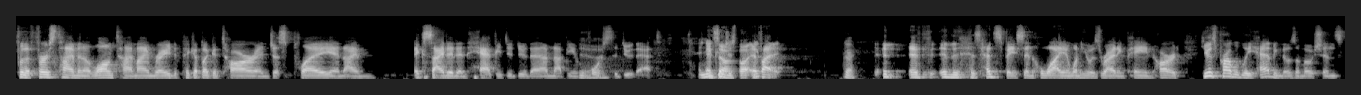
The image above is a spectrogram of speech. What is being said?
for the first time in a long time, I'm ready to pick up a guitar and just play. And I'm excited and happy to do that. I'm not being Yeah. forced to do that. And you and can so just uh, if I, Go ahead. in- if in the, his headspace in Hawaii and when he was riding Paying Hard, he was probably having those emotions,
